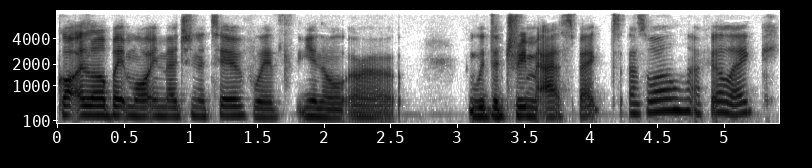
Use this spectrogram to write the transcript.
got a little bit more imaginative with, you know, uh, with the dream aspect as well. I feel like.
